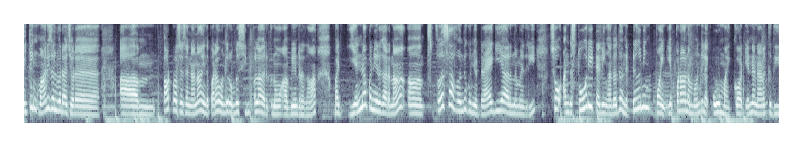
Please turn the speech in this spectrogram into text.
ஐ திங்க் மாரி செல்வராஜோட தாட் ப்ராசஸ் என்னன்னா இந்த படம் வந்து ரொம்ப சிம்பிளாக இருக்கணும் அப்படின்றது தான் பட் என்ன பண்ணியிருக்காருன்னா ஃபர்ஸ்ட் ஆஃப் வந்து கொஞ்சம் ட்ராகியாக இருந்த மாதிரி. ஸோ அந்த ஸ்டோரி டெல்லிங் அதாவது அந்த டேர்னிங் பாயிண்ட் எப்படா நம்ம வந்து லைக் ஓ மை காட் என்ன நடக்குது?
